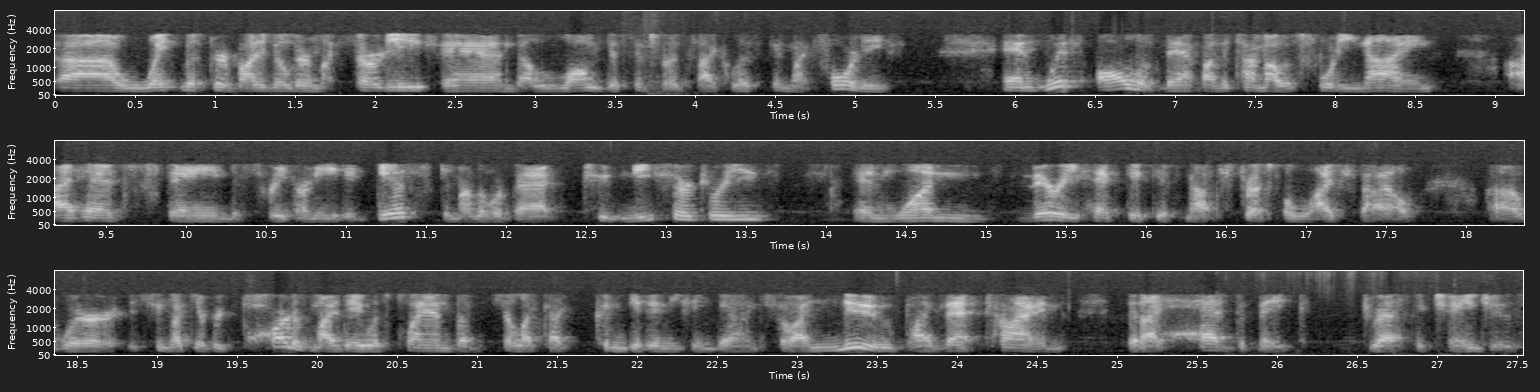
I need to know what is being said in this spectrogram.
uh, weightlifter, bodybuilder in my 30s, and a long distance road cyclist in my 40s. And with all of that, by the time I was 49, I had sustained three herniated discs in my lower back, two knee surgeries, and one very hectic, if not stressful, lifestyle uh, where it seemed like every part of my day was planned, but I felt like I couldn't get anything done. So I knew by that time that I had to make drastic changes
